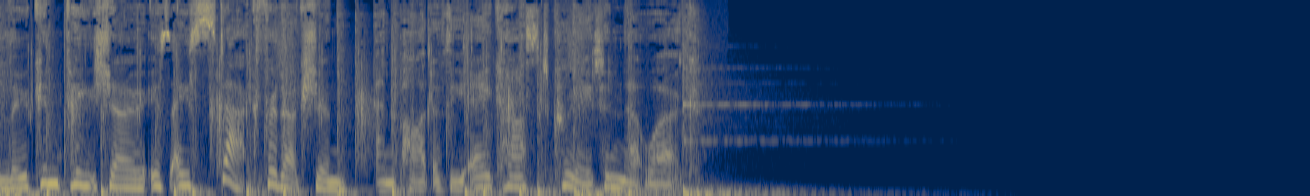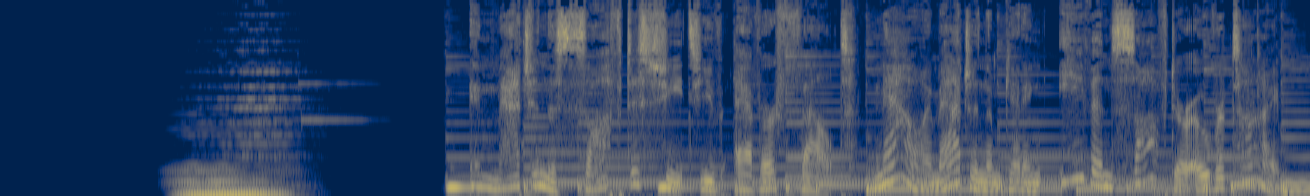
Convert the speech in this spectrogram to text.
Luke and Pete Show is Acast production and part of the ACAST Creator Network. Imagine the softest sheets you've ever felt. Now imagine them getting even softer over time.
